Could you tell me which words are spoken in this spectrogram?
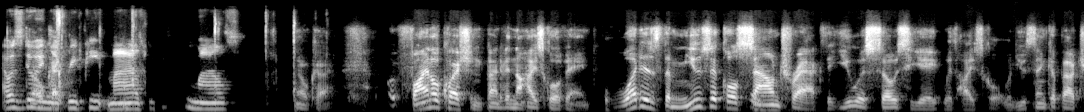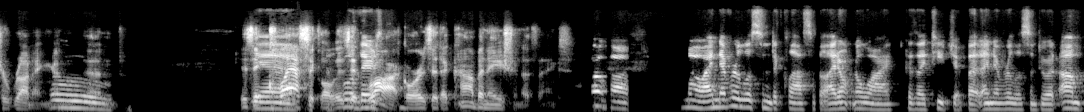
I was doing okay. like repeat miles, repeat miles. Okay final question, kind of in the high school vein. What is the musical soundtrack that you associate with high school when you think about your running? And, and is it yeah. classical? Is well, it rock? Or is it a combination of things? Oh, God. No, I never listened to classical. I don't know why, because I teach it, but I never listened to it. Um,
